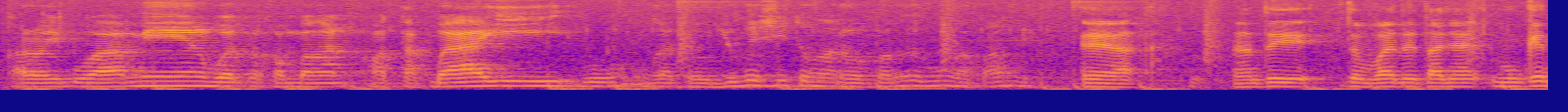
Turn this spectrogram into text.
kalau ibu hamil buat perkembangan otak bayi bu nggak tahu juga sih itu ngaruh apa enggak bu nggak paham deh. Iya, nanti coba ditanya mungkin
